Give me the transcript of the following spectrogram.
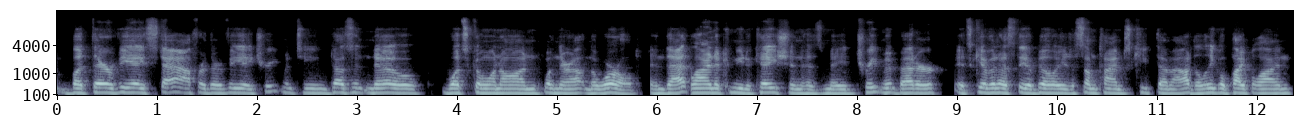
but their VA staff or their VA treatment team doesn't know what's going on when they're out in the world. And that line of communication has made treatment better. It's given us the ability to sometimes keep them out of the legal pipeline.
